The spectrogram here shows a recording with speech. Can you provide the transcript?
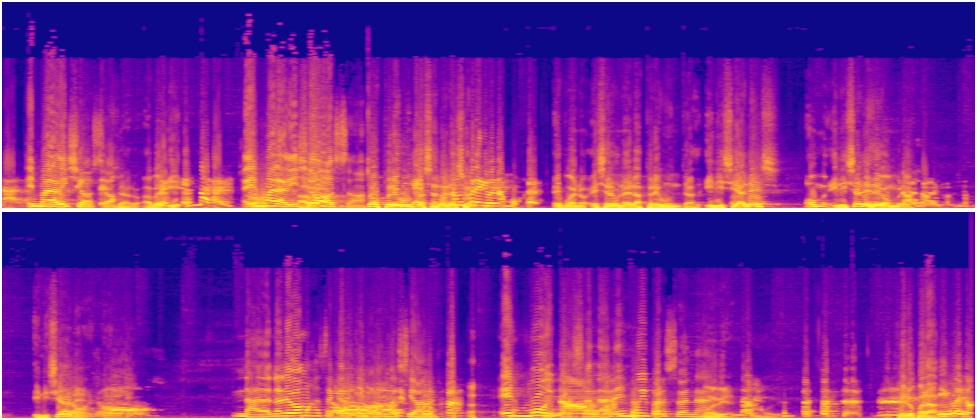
nada. Es maravilloso. No existe. Claro, a ver, es, y- es maravilloso. Es ver, maravilloso. dos preguntas Es en un relación. hombre y una mujer. Eh, bueno, esa era una de las preguntas. Iniciales, hom- iniciales de hombre. No, no, no, no. Iniciales. No, no. Nada, no le vamos a sacar No. esta información. Es muy No. personal, es muy personal. Muy bien, No. muy bien. Pero pará, Y bueno,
